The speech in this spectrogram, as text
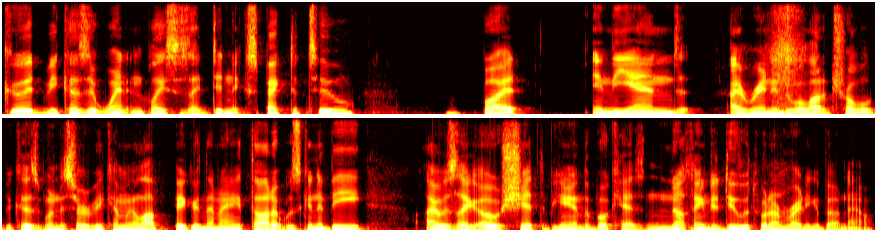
good because it went in places I didn't expect it to, but in the end, I ran into a lot of trouble because when it started becoming a lot bigger than I thought it was gonna be. I was like, "Oh shit!" The beginning of the book has nothing to do with what I'm writing about now.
